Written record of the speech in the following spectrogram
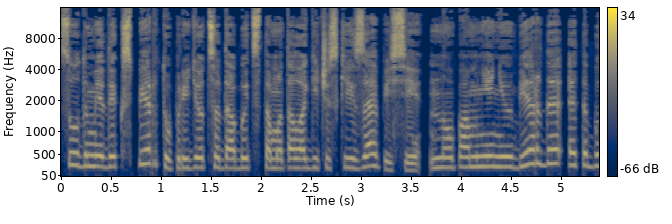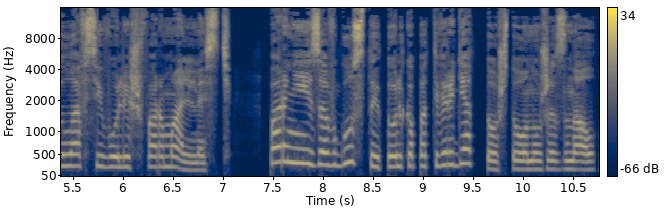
Судмедэксперту придется добыть стоматологические записи, но, по мнению Берда, это была всего лишь формальность. Парни из Августы только подтвердят то, что он уже знал.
